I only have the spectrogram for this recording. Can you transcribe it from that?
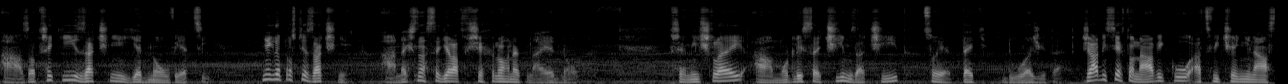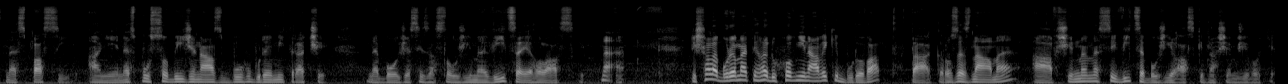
A za třetí začni jednou věcí. Někde prostě začni a nech se dělat všechno hned najednou. Přemýšlej a modli se čím začít, co je teď důležité. Žádný z těchto návyků a cvičení nás nespasí, ani nespůsobí, že nás Bůh bude mít radši, nebo že si zasloužíme více jeho lásky. Ne. Když ale budeme tyhle duchovní návyky budovat, tak rozeznáme a všimneme si více boží lásky v našem životě.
